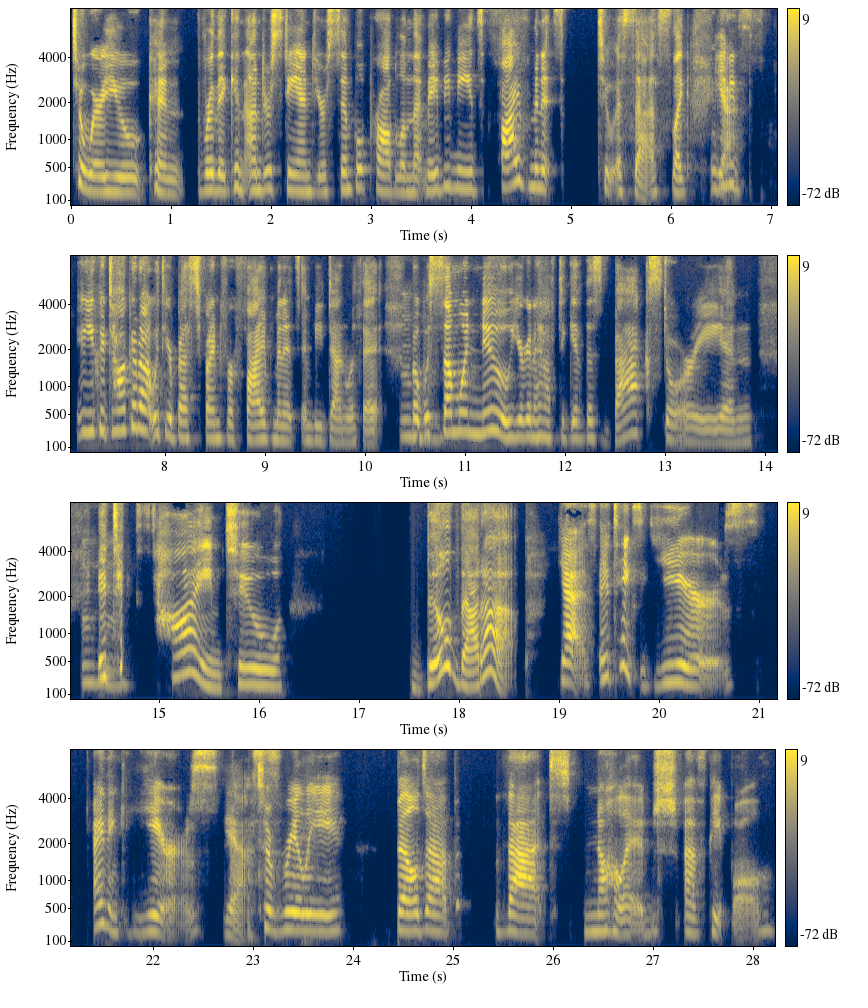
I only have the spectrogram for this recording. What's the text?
to where you can where they can understand your simple problem that maybe needs five minutes to assess like yes. you, you could talk about with your best friend for five minutes and be done with it mm-hmm. but with mm-hmm. someone new you're going to have to give this backstory and mm-hmm. it takes time to build that up yes it takes years i think years yes to really build up that knowledge of people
